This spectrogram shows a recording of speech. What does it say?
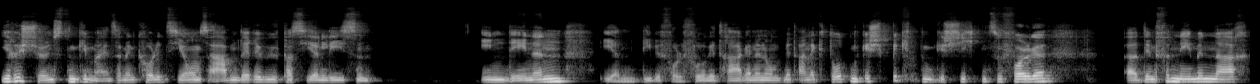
ihre schönsten gemeinsamen Koalitionsabende Revue passieren ließen. In denen, ihren liebevoll vorgetragenen und mit Anekdoten gespickten Geschichten zufolge, äh, dem Vernehmen nach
